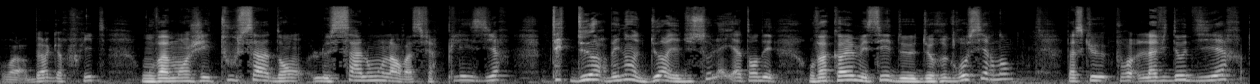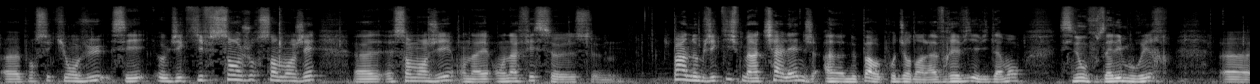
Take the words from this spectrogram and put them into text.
voilà, burger frites. On va manger tout ça dans le salon. Là, on va se faire plaisir. Peut-être dehors. Mais non, dehors, il y a du soleil. Attendez, on va quand même essayer de, de regrossir, non? Parce que pour la vidéo d'hier, euh, pour ceux qui ont vu, c'est objectif 100 jours sans manger. euh, sans manger, on a, fait ce, ce- Pas un objectif, mais un challenge à ne pas reproduire dans la vraie vie, évidemment. Sinon, vous allez mourir. Euh,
